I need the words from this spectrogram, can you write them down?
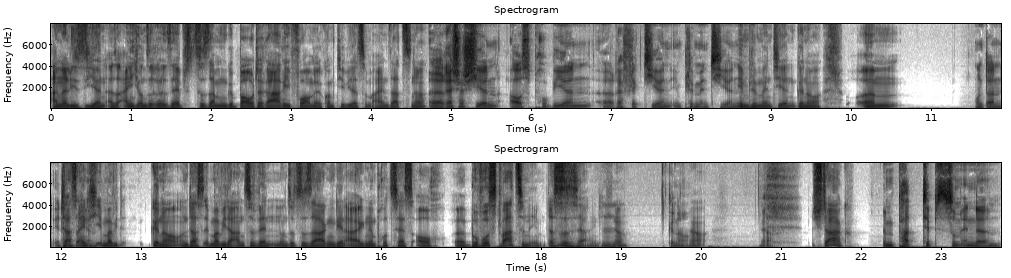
analysieren, also eigentlich unsere selbst zusammengebaute Rari-Formel kommt hier wieder zum Einsatz, ne? Äh, recherchieren, ausprobieren, äh, reflektieren, implementieren. Implementieren, genau. ähm, Und dann das etablieren. eigentlich immer wieder, genau, und das immer wieder anzuwenden und sozusagen den eigenen Prozess auch äh, bewusst wahrzunehmen. Das ist es ja eigentlich, Mhm. ne? Genau. Ja. Ja. Stark. Ein paar Tipps zum Ende,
